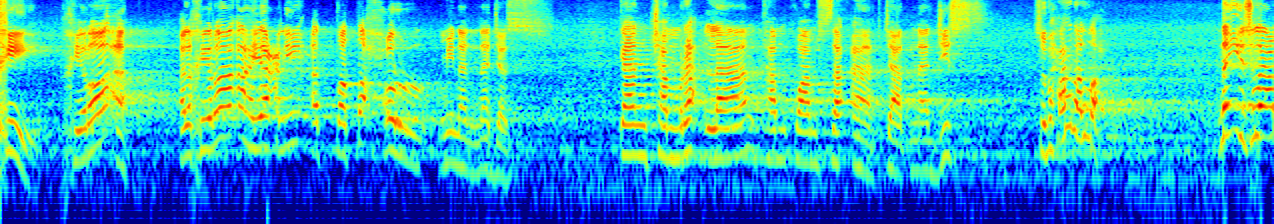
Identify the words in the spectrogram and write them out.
ขีคิรออะอัลคิรออะยานีอัตตะฮุรมินันนจัส การชำระล้างทำความสะอาดจากนาจิสสุบฮานัลลอฮ์ในอิสลาม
